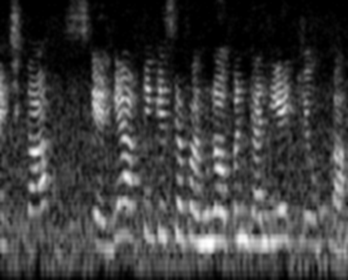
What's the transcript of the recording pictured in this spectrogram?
एच का स्केयर यह आपने किसका फार्मूला ओपन कर लिया है? क्यूब का।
